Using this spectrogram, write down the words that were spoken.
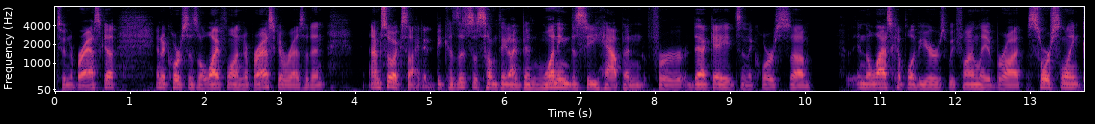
to Nebraska. And of course, as a lifelong Nebraska resident, I'm so excited because this is something I've been wanting to see happen for decades. And of course, um, in the last couple of years, we finally have brought SourceLink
